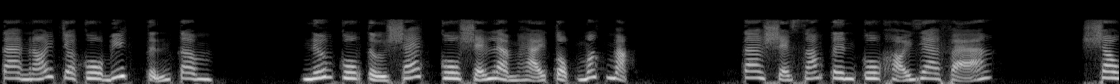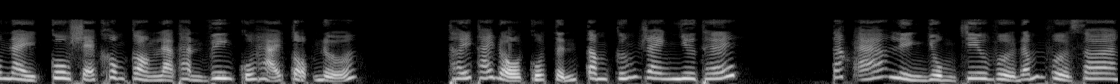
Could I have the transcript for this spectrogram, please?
Ta nói cho cô biết tĩnh tâm. Nếu cô tự sát, cô sẽ làm hại tộc mất mặt. Ta sẽ xóa tên cô khỏi gia phả. Sau này, cô sẽ không còn là thành viên của hải tộc nữa. Thấy thái độ của tĩnh tâm cứng rang như thế. Tắc Á liền dùng chiêu vừa đấm vừa xoa.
